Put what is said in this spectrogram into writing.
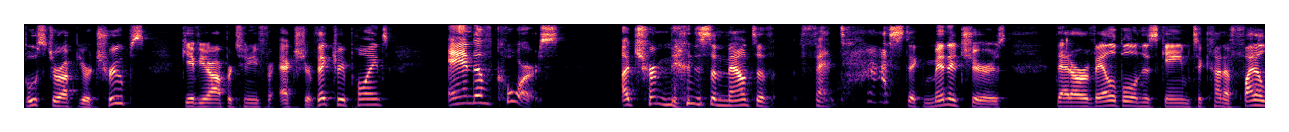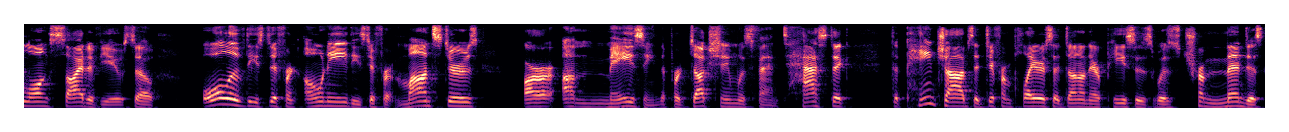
booster up your troops, give you an opportunity for extra victory points, and of course, a tremendous amount of fantastic miniatures that are available in this game to kind of fight alongside of you. So all of these different oni, these different monsters are amazing. The production was fantastic. The paint jobs that different players had done on their pieces was tremendous.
